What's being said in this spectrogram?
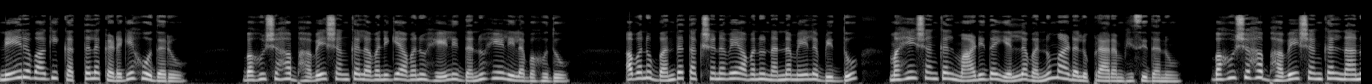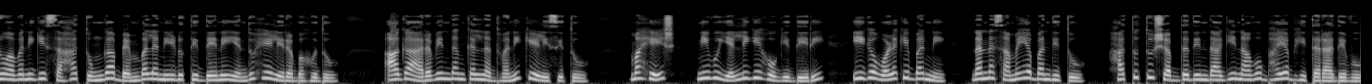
ನೇರವಾಗಿ ಕತ್ತಲ ಕಡೆಗೆ ಹೋದರು. ಬಹುಶಃ ಭವೇಶ್ ಅಂಕಲ್ ಅವನಿಗೆ ಅವನು ಹೇಳಿದ್ದನ್ನು ಹೇಳಿರಬಹುದು ಅವನು ಬಂದ ತಕ್ಷಣವೇ ಅವನು ನನ್ನ ಮೇಲೆ ಬಿದ್ದು ಮಹೇಶಂಕಲ್ ಮಾಡಿದ ಎಲ್ಲವನ್ನೂ ಮಾಡಲು ಪ್ರಾರಂಭಿಸಿದನು. ಬಹುಶಃ ಭವೇಶಂಕಲ್ ನಾನು ಅವನಿಗೆ ಸಹ ತುಂಗಾ ಬೆಂಬಲ ನೀಡುತ್ತಿದ್ದೇನೆ ಎಂದು ಹೇಳಿರಬಹುದು. ಆಗ ಅರವಿಂದಂಕಲ್ನ ಧ್ವನಿ ಕೇಳಿಸಿತು. ಮಹೇಶ್, ನೀವು ಎಲ್ಲಿಗೆ ಹೋಗಿದ್ದೀರಿ? ಈಗ ಒಳಗೆ ಬನ್ನಿ. ನನ್ನ ಸಮಯ ಬಂದಿತು. ಹತ್ತುತ್ತು ಶಬ್ದದಿಂದಾಗಿ ನಾವು ಭಯಭೀತರಾದೆವು.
